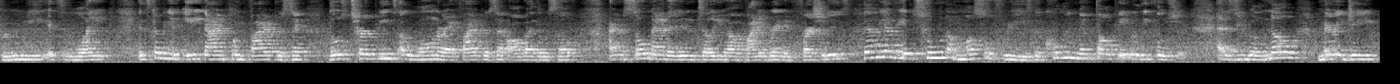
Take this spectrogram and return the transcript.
fruity, it's light. It's coming in 89.5%. Those terpenes alone are at 5% all by themselves. I'm so mad I didn't tell you how vibrant and fresh it is. Then we have the Attune Muscle Freeze, the cooling menthol pain relief lotion. As you will know, Mary Jane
